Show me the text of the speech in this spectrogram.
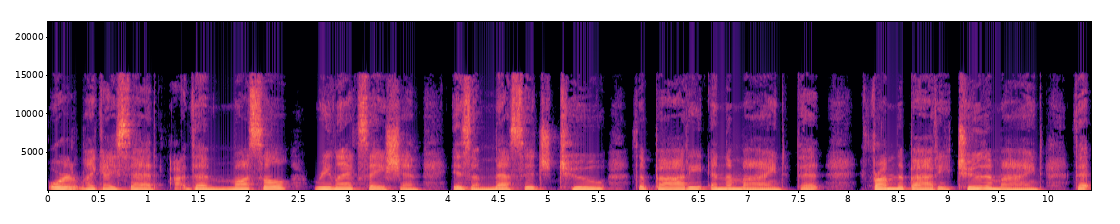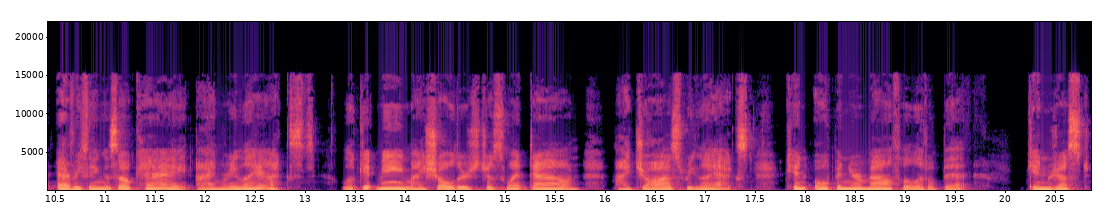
or like I said, uh, the muscle relaxation is a message to the body and the mind that from the body to the mind that everything is okay. I'm relaxed. Look at me. My shoulders just went down. My jaw's relaxed. Can open your mouth a little bit. Can just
